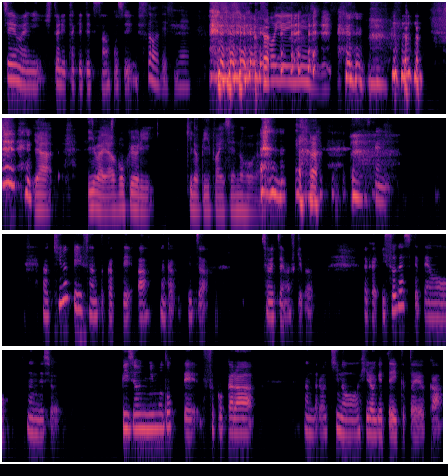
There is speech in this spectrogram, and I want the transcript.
チームに1人竹鉄さん欲しいです。そうですね。そういうイメージです。いや、今や僕よりキノピーパイセンの方が。確かに。あ、キノピーさんとかって、あ、なんかめっちゃ喋っちゃいますけど、なんか忙しくても、なんでしょう、ビジョンに戻って、そこから、なんだろう、機能を広げていくというか、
